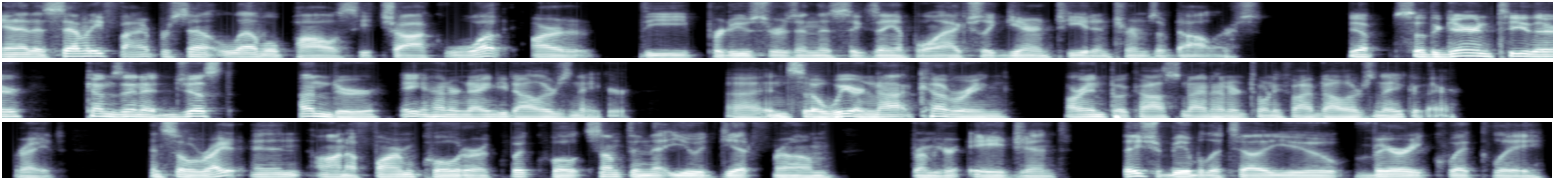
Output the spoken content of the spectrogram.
and at a seventy five percent level policy, chalk. What are the producers in this example actually guaranteed in terms of dollars? Yep. So the guarantee there comes in at just under $890 an acre. Uh, and so we are not covering our input costs, $925 an acre there. Right. And so right and on a farm quote or a quick quote, something that you would get from from your agent, they should be able to tell you very quickly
